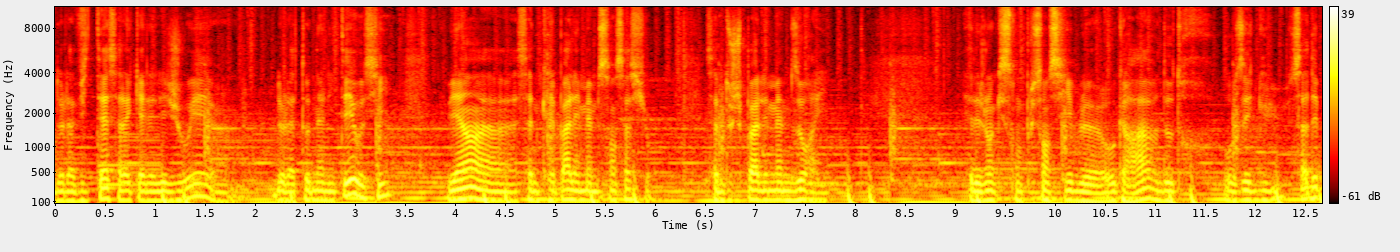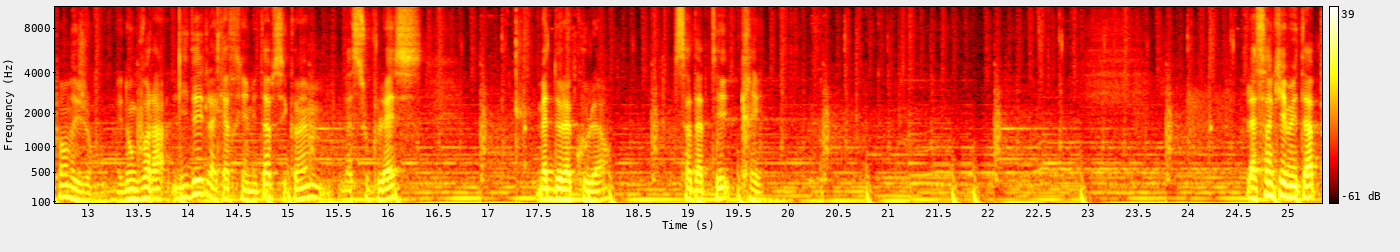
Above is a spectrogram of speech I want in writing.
de la vitesse à laquelle elle est jouée, de la tonalité aussi, eh bien, euh, ça ne crée pas les mêmes sensations. Ça ne touche pas les mêmes oreilles. Il y a des gens qui seront plus sensibles aux graves, d'autres aux aigus, ça dépend des gens. Et donc voilà, l'idée de la quatrième étape, c'est quand même la souplesse, mettre de la couleur, s'adapter, créer. La cinquième étape,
